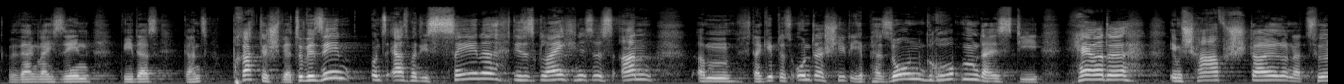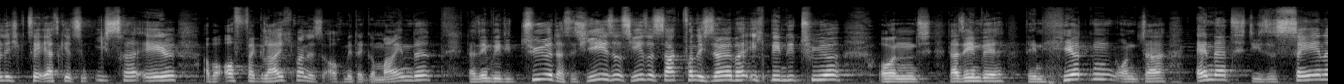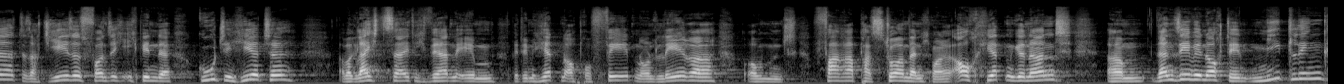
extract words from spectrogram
Wir werden gleich sehen, wie das ganz praktisch wird. So, wir sehen uns erstmal die Szene dieses Gleichnisses an. Ähm, da gibt es unterschiedliche Personengruppen. Da ist die Herde im Schafstall und natürlich zuerst geht es um Israel, aber oft vergleicht man es auch mit der Gemeinde. Da sehen wir die Tür, das ist Jesus. Jesus sagt von sich selber, ich bin die Tür. Und da sehen wir den Hirten und da ändert diese Szene. Da sagt Jesus von sich, ich bin der gute Hirte. Aber gleichzeitig werden eben mit dem Hirten auch Propheten und Lehrer und Pfarrer, Pastoren, wenn ich mal auch Hirten genannt. Ähm, dann sehen wir noch den Mietling,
